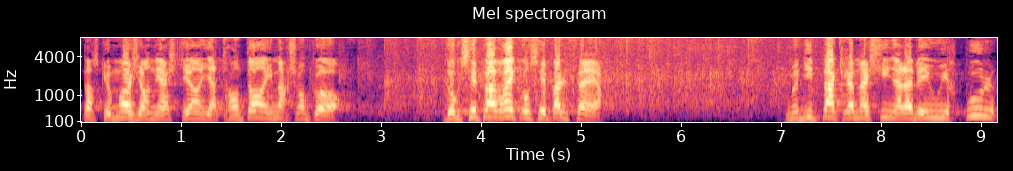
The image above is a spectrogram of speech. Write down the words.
parce que moi j'en ai acheté un il y a 30 ans et il marche encore. Donc c'est pas vrai qu'on sait pas le faire. Me dites pas que la machine à laver Whirlpool,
